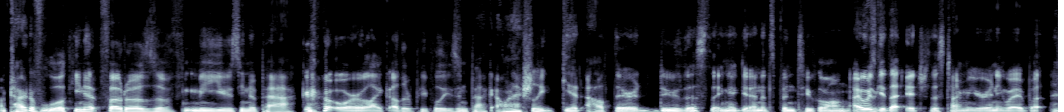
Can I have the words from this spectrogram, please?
I'm tired of looking at photos of me using a pack or like other people using pack. I want to actually get out there and do this thing again. It's been too long. I always get that itch this time of year anyway, but uh,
